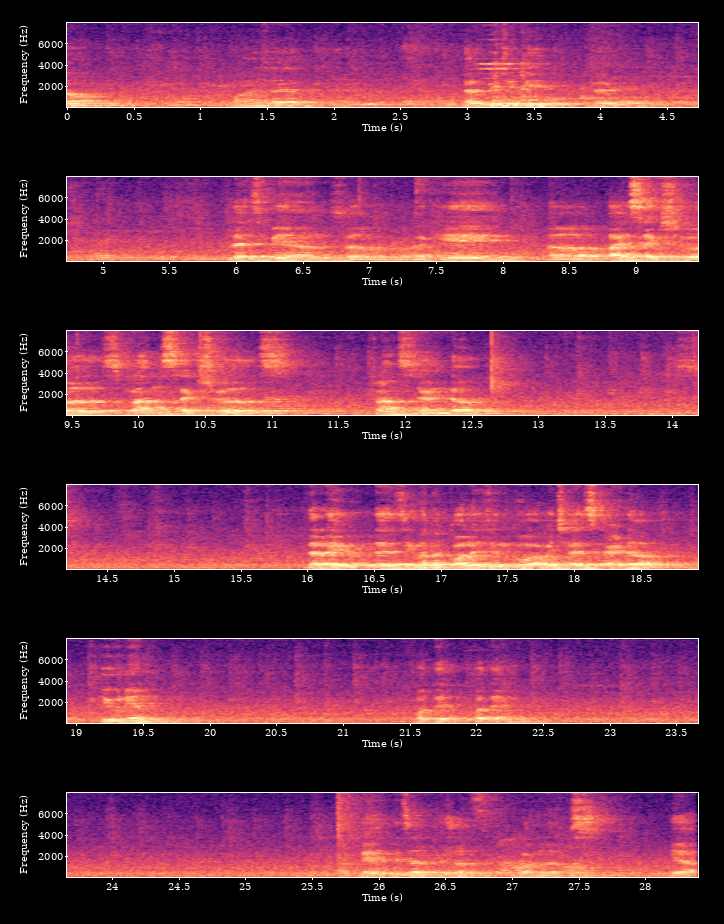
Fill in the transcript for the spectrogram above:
No, why is it LGBT? lesbians, uh, gay, uh, bisexuals, transsexuals, transgender. There are, there is even a college in Goa which has had a union for, the, for them. Okay, these are, these are problems. Yeah,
